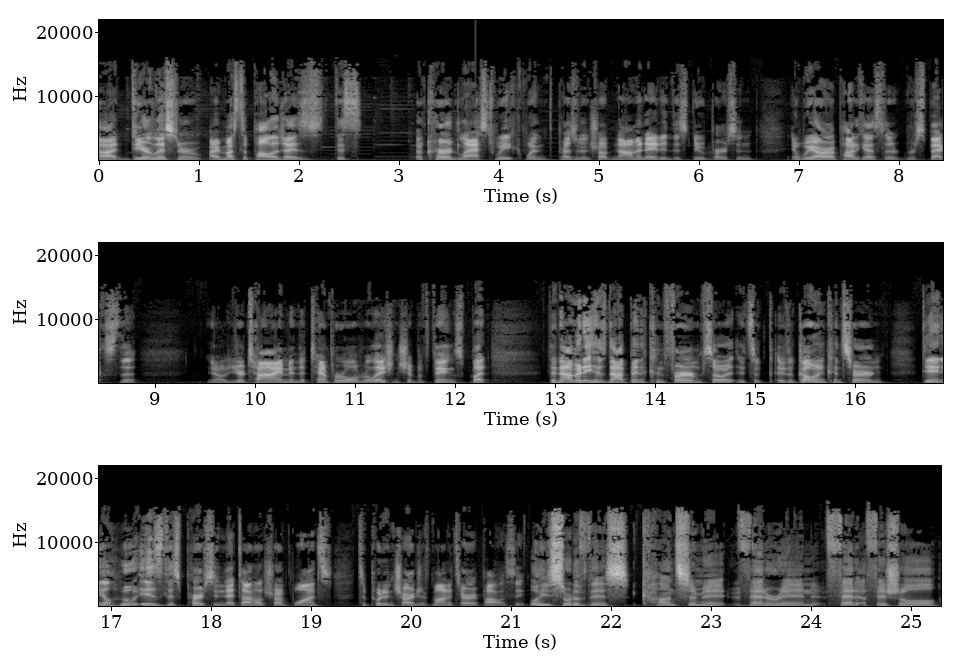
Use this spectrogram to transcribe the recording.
Uh, dear listener, I must apologize. This occurred last week when President Trump nominated this new person, and we are a podcast that respects the, you know, your time and the temporal relationship of things. But the nominee has not been confirmed, so it's a, it's a going concern. Daniel, who is this person that Donald Trump wants to put in charge of monetary policy? Well, he's sort of this consummate veteran Fed official,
